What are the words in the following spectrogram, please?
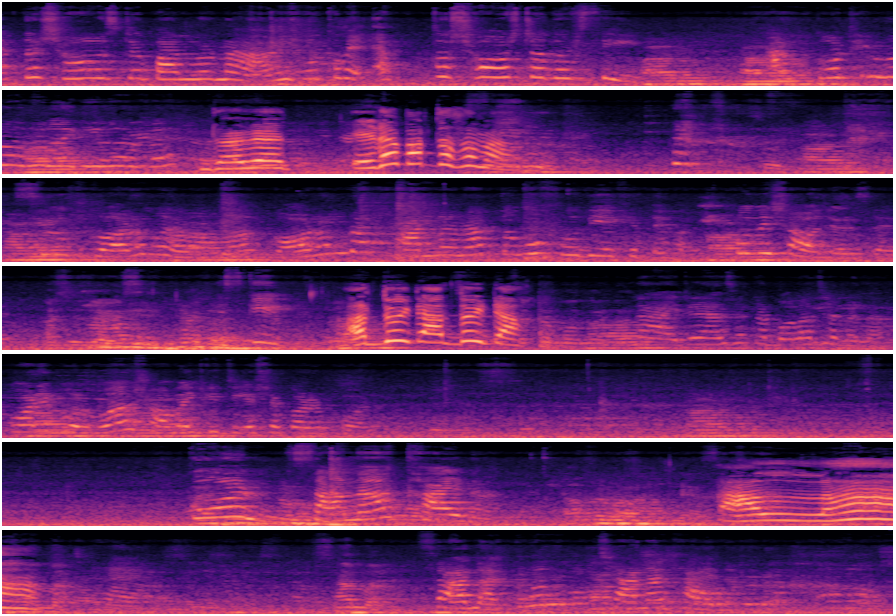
এত সহজটা পারল না। আমি প্রথমে এত সহজটা ধরছি। আর কঠিন ধরলে কি করবে? যাবে এটা পারতেছ না। গরম হয় মামা গরম ঠান্ডা না তবু ফু দিয়ে খেতে হয়। খুবই সহজ অ্যান্সার আচ্ছা স্কিপ আর দুইটা আর দুইটা। না এটার অ্যান্সারটা বলা যাবে না। পরে বলব সবাইকে জিজ্ঞাসা করার পর। কোন সানা খায় না? আল্লাহ। হ্যাঁ। সানা? কোন ছানা খায় না?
